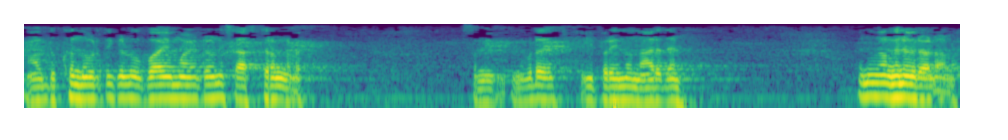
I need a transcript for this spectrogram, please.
ആ ദുഃഖം നിവർത്തിക്കുള്ള ഉപായമായിട്ടാണ് ശാസ്ത്രങ്ങൾ സമീപിക്കുന്നത്. ഇവിടെ ഈ പറയുന്ന നാരദൻ എന്നും അങ്ങനെ ഒരാളാണ്.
